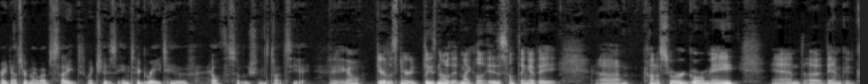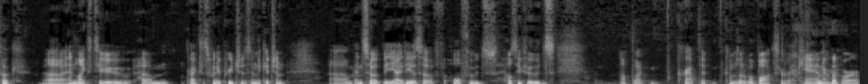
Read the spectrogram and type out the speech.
right now through my website, which is integrativehealthsolutions.ca. There you go. Dear listener, please know that Michael is something of a um, connoisseur, gourmet, and a damn good cook, uh, and likes to um, practice what he preaches in the kitchen. Um, and so the ideas of whole foods, healthy foods, not the crap that comes out of a box or a can or, or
